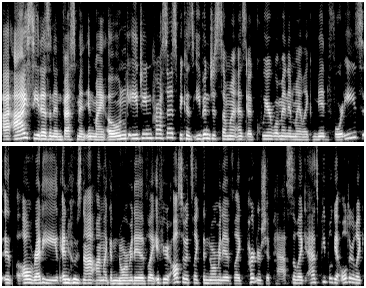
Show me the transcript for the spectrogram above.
I, I, see it as an investment in my own aging process because even just someone as a queer woman in my like mid 40s already, and who's not on like a normative, like if you're also, it's like the normative like partnership path. So, like, as people get older, like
